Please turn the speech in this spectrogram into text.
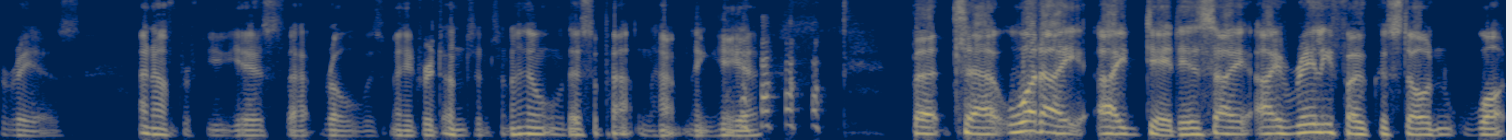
careers. And after a few years, that role was made redundant. And oh, there's a pattern happening here. but uh, what I, I did is I, I really focused on what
